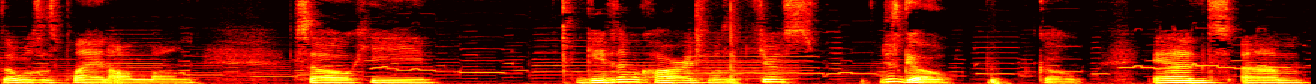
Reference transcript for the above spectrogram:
that was his plan all along. So he gave them a card. he was like, just just go, go. And um,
